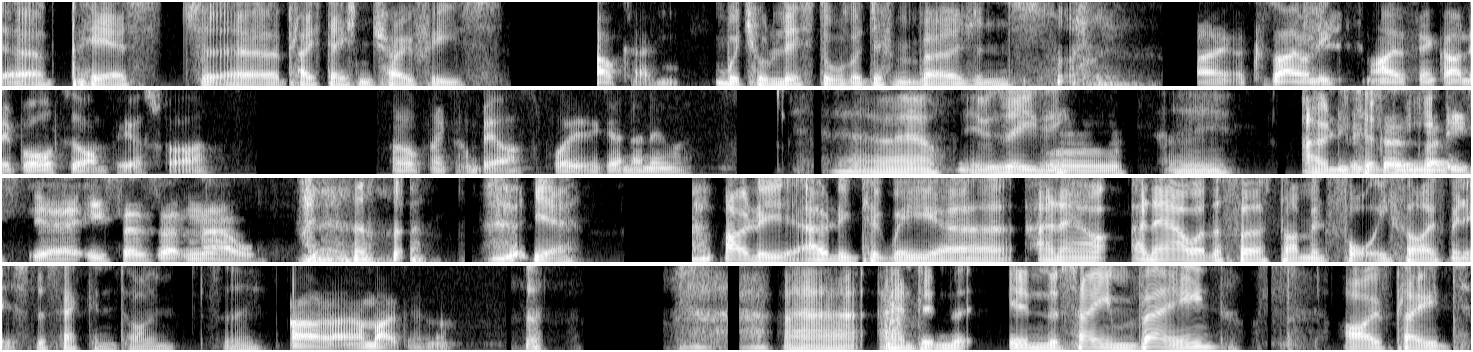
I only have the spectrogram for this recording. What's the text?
uh, PS uh, PlayStation trophies, okay, which will list all the different versions. Because I only, I think I only bought it on PS5. I don't think I'll be able to play it again anyway. Yeah, well, it was easy. Mm, Uh, only he took says me. that he's yeah. He says that now. yeah, only only took me uh, an hour an hour the first time and forty five minutes the second time. So. All right, I might do them. Uh, and in the in the same vein, I've played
